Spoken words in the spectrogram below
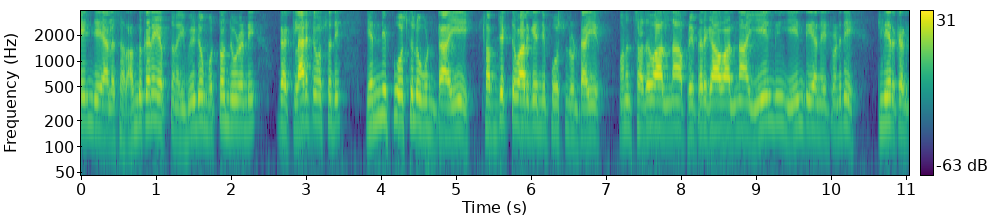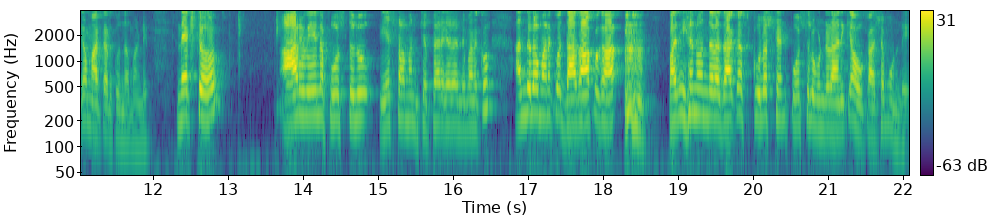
ఏం చేయాలి సార్? అందుకనే చెప్తున్నా ఈ వీడియో మొత్తం చూడండి ఒక క్లారిటీ వస్తుంది. ఎన్ని పోస్టులు ఉంటాయి? సబ్జెక్ట్ వారికి ఎన్ని పోస్టులు ఉంటాయి? మనం చదవాలన్నా ప్రిపేర్ కావాలన్నా ఏంది ఏంటి అనేటువంటిది క్లియర్ కట్గా మాట్లాడుకుందామండి. నెక్స్ట్ ఆరు వేల పోస్టులు వేస్తామని చెప్పారు కదండి మనకు. అందులో మనకు దాదాపుగా పదిహేను వందల దాకా స్కూల్ అసిస్టెంట్ పోస్టులు ఉండడానికి అవకాశం ఉండే.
